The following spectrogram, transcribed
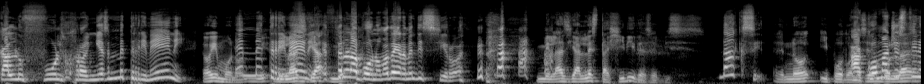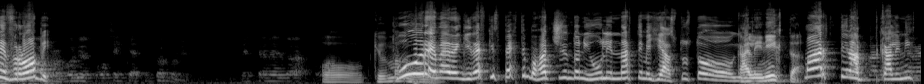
βγάλουν φουλ χρονιές είναι μετρημένοι. Όχι μόνο. Ε, Μι- μετρημένοι. μιλάς για- Δεν θέλω να πω ονόματα για να μην τις σύρω. Μιλάς για άλλες ταχύτητες επίσης. Εντάξει. Ενώ οι υποδομές Ακόμα είναι και πολλά- στην Ευρώπη. Ο- ποιος Πού Μαυροβούνιος; ρε, με ρε, γυρεύκεις παίχτη που φάτσισε τον Ιούλη να έρθει με χιαστούς στο... Καληνύχτα. Μάρτινα, καληνύχτα.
